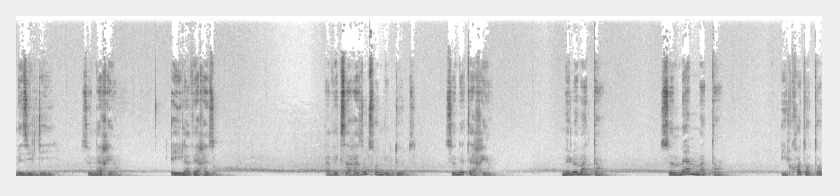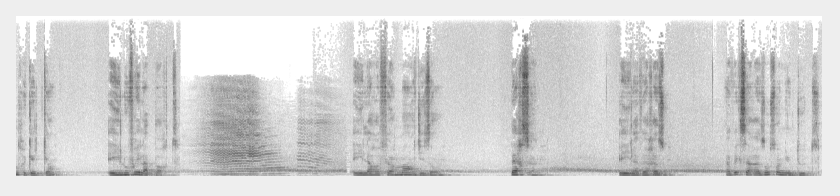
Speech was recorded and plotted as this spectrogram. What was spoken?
Mais il dit, ce n'est rien. Et il avait raison. Avec sa raison sans nul doute, ce n'était rien. Mais le matin, ce même matin, il croit entendre quelqu'un et il ouvrit la porte. Et il la referma en disant Personne. Et il avait raison. Avec sa raison sans nul doute,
